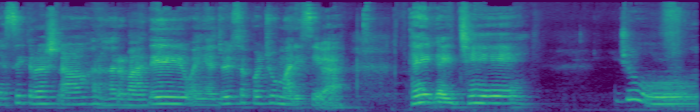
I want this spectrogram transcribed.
જય શ્રી કૃષ્ણ, હર હર મહાદેવ, અહીંયા જોઈ શકો છો મારી સેવા થઈ ગઈ છે. જુઓ.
